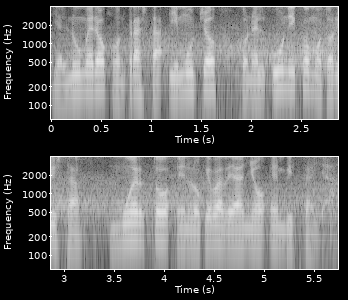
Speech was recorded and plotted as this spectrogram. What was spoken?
y el número contrasta y mucho con el único motorista muerto en lo que va de año en Vizcaya.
